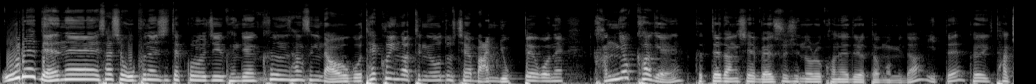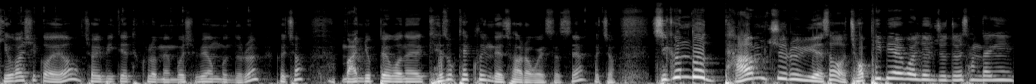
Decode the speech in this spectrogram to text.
올해 내내 사실 오픈엔시 테크놀로지 굉장히 큰 상승이 나오고 테크인 같은 경우도 제가 1,600원에 강력하게 그때 당시에 매수 신호를 권해드렸던 겁니다. 이때 그 다 기억하실 거예요. 저희 빅데이터 클럽 멤버십 회원분들은 그렇죠? 1,600원에 계속 테크인 매수하라고 했었어요. 그렇죠? 지금도 다음 주를 위해서 저 PBR 관련주들 상당히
